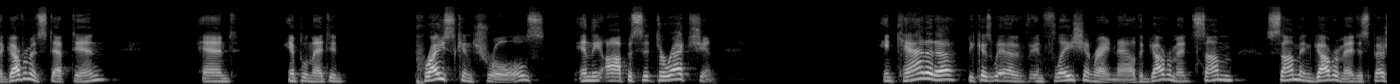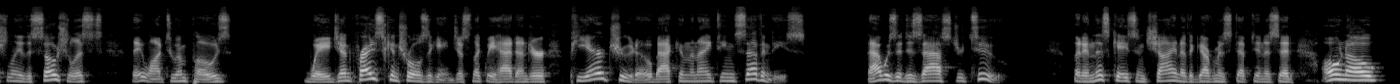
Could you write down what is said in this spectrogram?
the government stepped in and implemented price controls in the opposite direction. In Canada, because we have inflation right now, the government, some some in government, especially the socialists, they want to impose wage and price controls again, just like we had under Pierre Trudeau back in the 1970s. That was a disaster too. But in this case, in China, the government stepped in and said, oh no,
